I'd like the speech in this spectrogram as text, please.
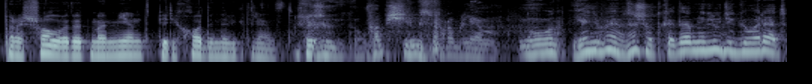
прошел в этот момент перехода на вегетарианство? Слушай, вообще без проблем. Ну вот, я не понимаю, знаешь, вот когда мне люди говорят,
